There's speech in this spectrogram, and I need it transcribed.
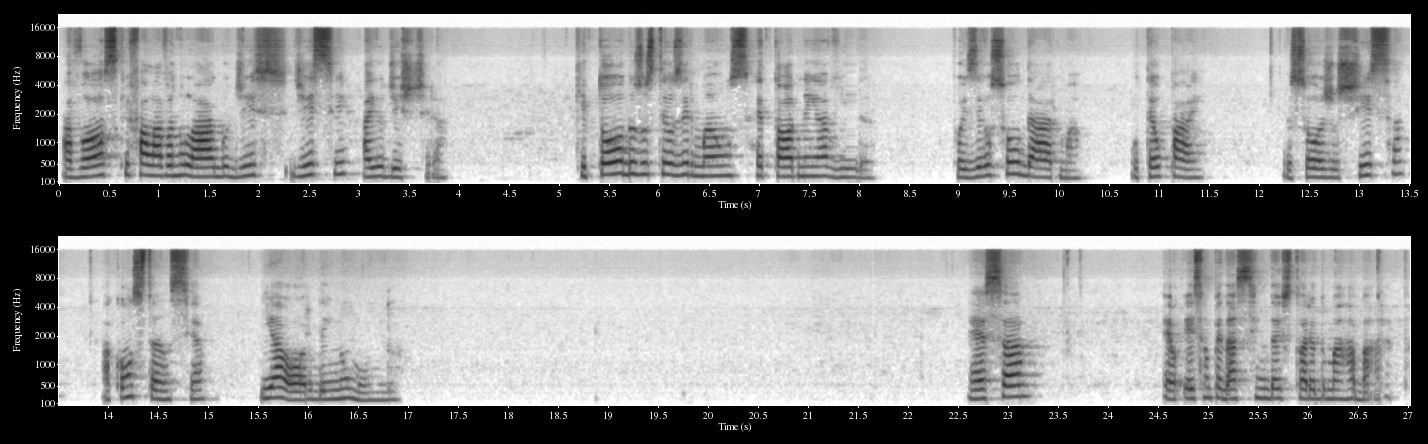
a voz que falava no lago disse, disse a Yudhishthira: Que todos os teus irmãos retornem à vida, pois eu sou o Dharma, o teu pai. Eu sou a justiça, a constância e a ordem no mundo. Essa é, esse é um pedacinho da história do Mahabharata.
